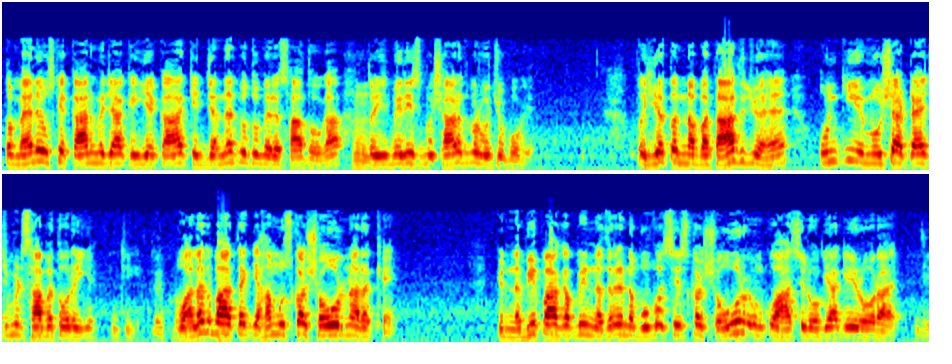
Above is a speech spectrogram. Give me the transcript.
تو میں نے اس کے کان میں جا کے یہ کہا کہ جنت میں تو میرے ساتھ ہوگا تو میری اس بشارت پر وہ چپ ہو گئے۔ تو یہ تو نباتات جو ہیں ان کی ایموشن اٹیچمنٹ ثابت ہو رہی ہے۔ جی وہ الگ بات ہے کہ ہم اس کا شعور نہ رکھیں۔ کہ نبی پاک اپنی نظر نبوت سے اس کا شعور ان کو حاصل ہو گیا کہ یہ رو رہا ہے۔ جی۔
